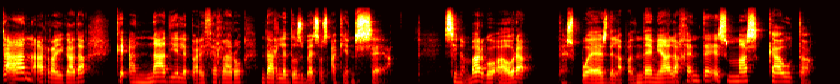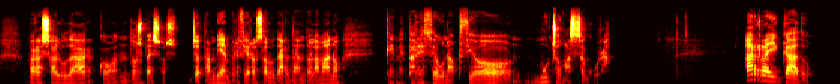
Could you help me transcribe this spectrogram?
tan arraigada que a nadie le parece raro darle dos besos a quien sea. Sin embargo, ahora, después de la pandemia, la gente es más cauta para saludar con dos besos. Yo también prefiero saludar dando la mano, que me parece una opción mucho más segura. Arraigado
